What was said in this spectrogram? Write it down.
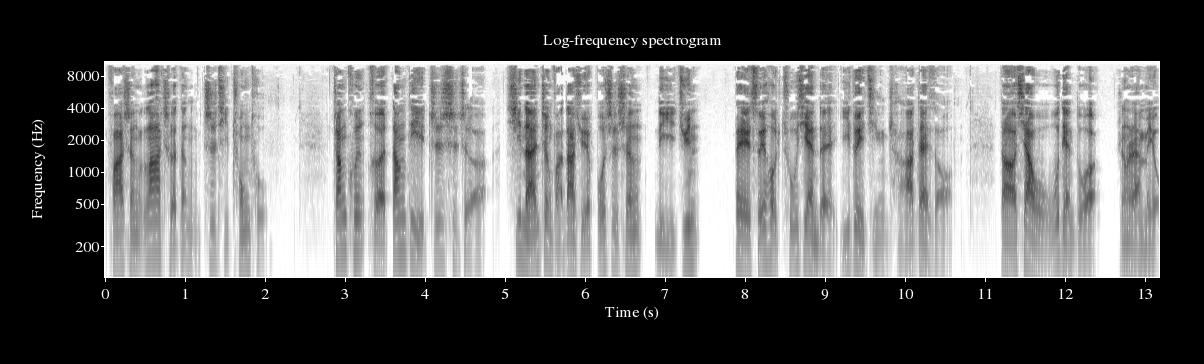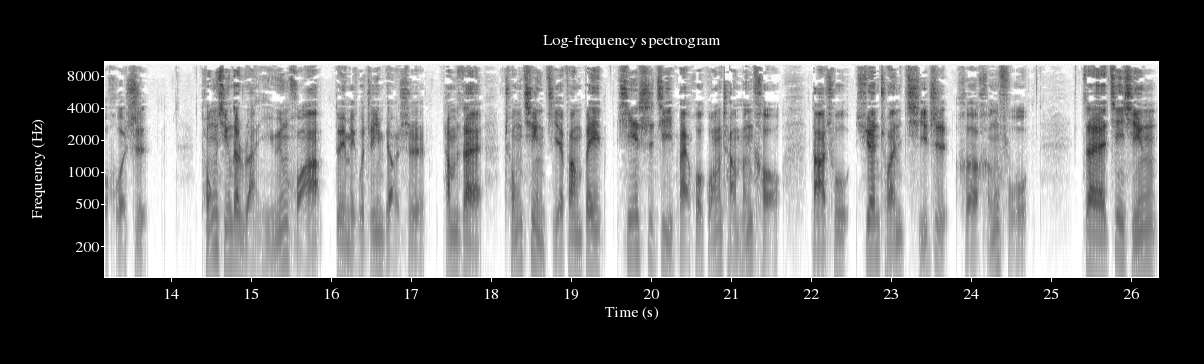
发生拉扯等肢体冲突。张坤和当地支持者西南政法大学博士生李军被随后出现的一队警察带走，到下午五点多仍然没有获释。同行的阮云华对美国之音表示。他们在重庆解放碑新世纪百货广场门口打出宣传旗帜和横幅，在进行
